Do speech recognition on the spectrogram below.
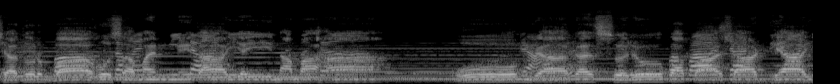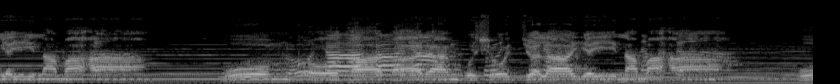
चतुर्बाहुसमन्वितायै नमः। ॐ रागस्वरूपपाषाढ्यायै नमः। ॐ क्रोधाकाराङ्कुशोज्ज्वलायै नमः। ॐ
